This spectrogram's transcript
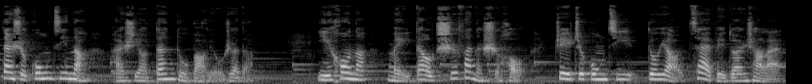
但是公鸡呢还是要单独保留着的。以后呢，每到吃饭的时候，这只公鸡都要再被端上来。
